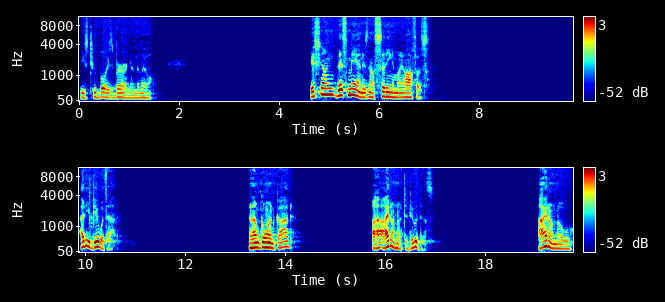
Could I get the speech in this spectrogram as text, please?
these two boys burn in the middle. This young, this man is now sitting in my office. How do you deal with that? And I'm going, God, I, I don't know what to do with this. I don't know.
